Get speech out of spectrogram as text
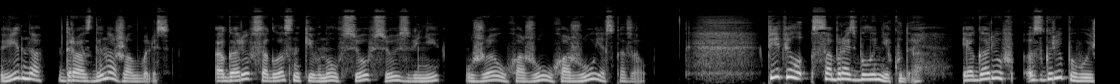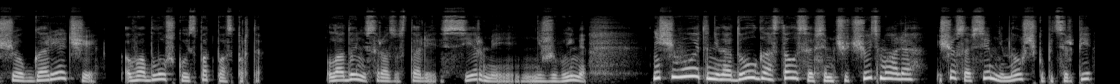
Видно, дрозды нажаловались. Огарев согласно кивнул. «Все, все, извини, уже ухожу, ухожу», — я сказал. Пепел собрать было некуда, и Огарев сгреб его еще горячий в обложку из-под паспорта. Ладони сразу стали серыми, неживыми. Ничего, это ненадолго, осталось совсем чуть-чуть, Маля, еще совсем немножечко потерпи.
